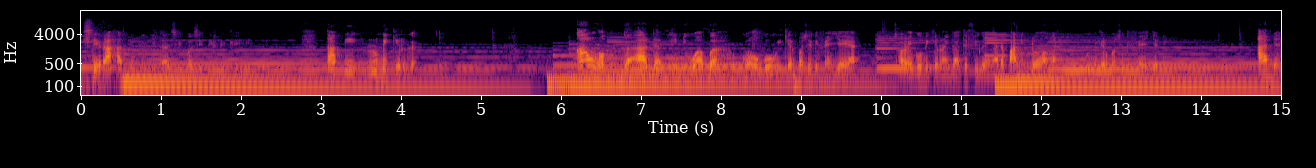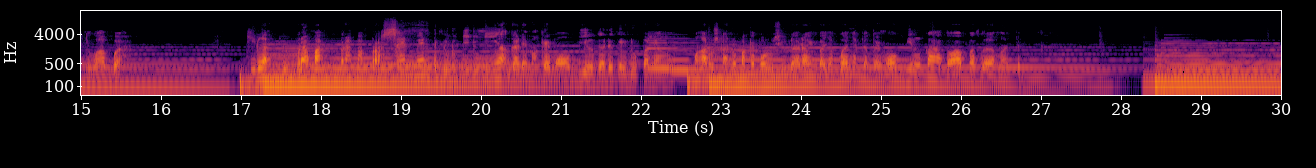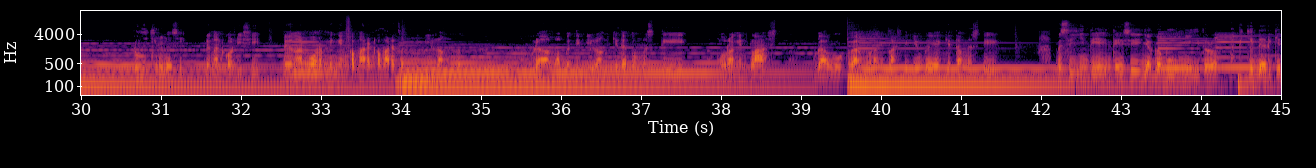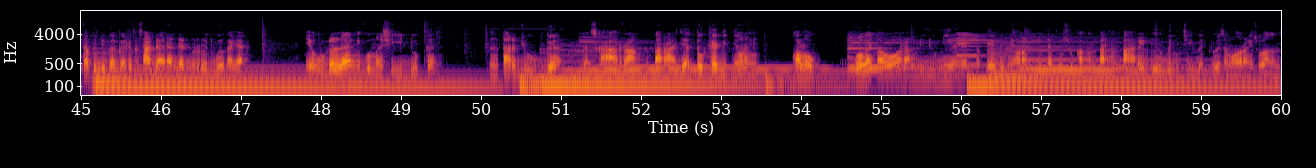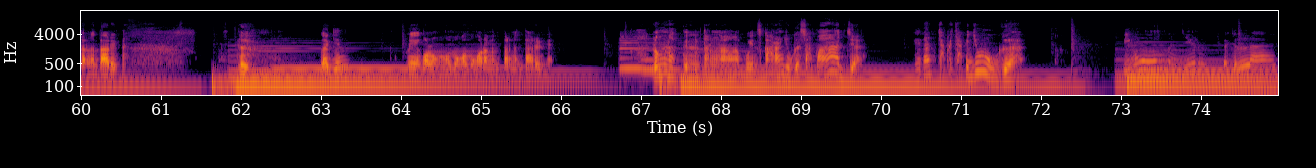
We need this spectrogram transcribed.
istirahat bumi kita sih positifnya kayak gitu. Tapi lu mikir gak kalau nggak ada ini wabah kalau gue mikir positifnya aja ya. Soalnya gue mikir negatif juga yang ada panik doang kan. Gue mikir positif aja nih ada nih wabah. Gila berapa berapa persen men penduduk di dunia gak ada yang pakai mobil gak ada kehidupan yang mengharuskan lo pakai polusi udara yang banyak banyak contohnya mobil kah atau apa segala macem. Lu mikir gak sih dengan kondisi dengan warning yang kemarin-kemarin seperti bilang gue udah lama banget dibilang kita tuh mesti ngurangin plastik gak gak ngurangin plastik juga ya kita mesti mesti inti inti sih jaga bumi gitu loh. Tapi dari kita pun juga gak ada kesadaran dan menurut gue kayak ya udahlah ini gue masih hidup kan. Ntar juga gak sekarang ntar aja. Tuh habitnya orang kalau gue gak tahu orang di dunia ya tapi habitnya orang kita tuh suka ngentar ngentarin ih benci banget gue sama orang yang suka ngentar ngentarin uh, lagian nih kalau ngomong-ngomong orang ngentar ngentarin ya lu ngelakuin ntar ngelakuin sekarang juga sama aja. Ya kan capek-capek juga gak jelas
